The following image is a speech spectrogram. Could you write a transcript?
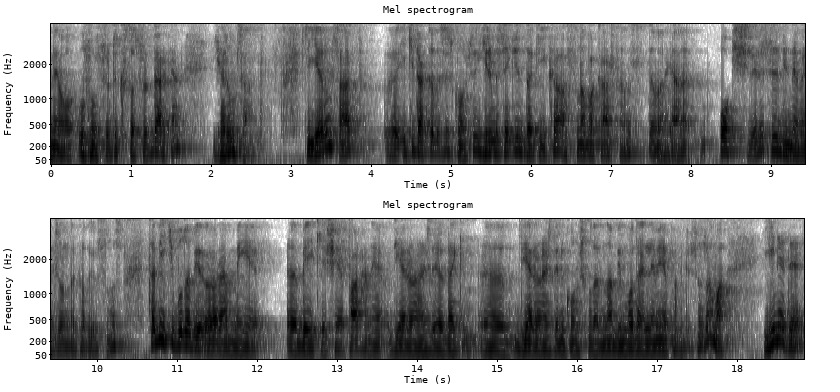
ne o uzun sürdü kısa sürdü derken yarım saat. Şimdi yarım saat e, iki dakikada siz konuştunuz. 28 dakika aslına bakarsanız değil mi? Yani o kişileri siz dinlemek zorunda kalıyorsunuz. Tabii ki bu da bir öğrenmeyi e, belki şey yapar. Hani diğer öğrencilerden e, diğer öğrencilerin konuşmalarından bir modelleme yapabilirsiniz ama Yine de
